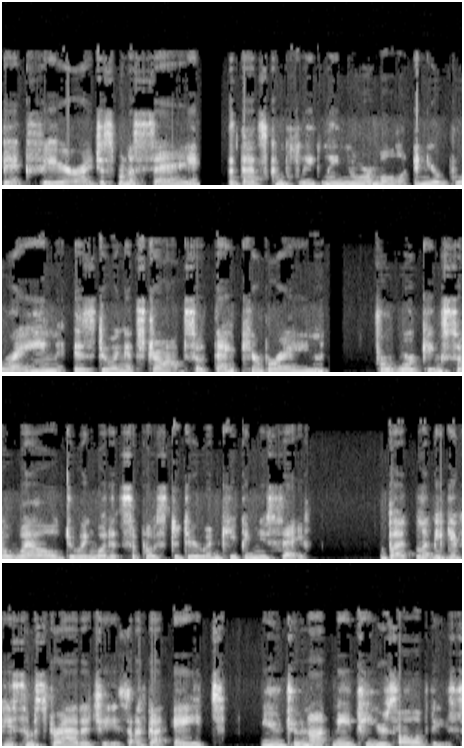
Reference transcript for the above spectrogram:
big fear, I just want to say that that's completely normal and your brain is doing its job. So thank your brain for working so well, doing what it's supposed to do and keeping you safe. But let me give you some strategies. I've got eight. You do not need to use all of these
